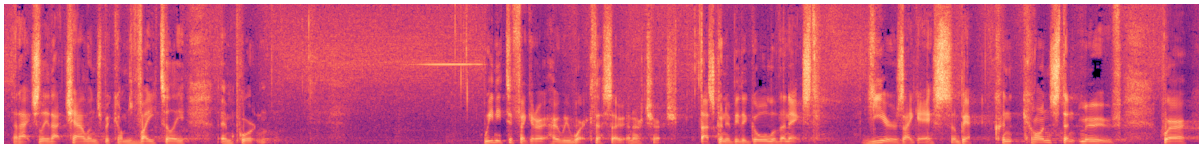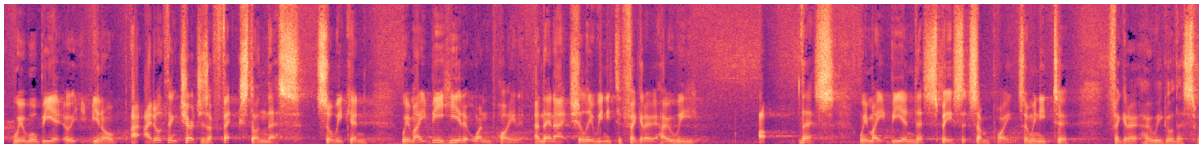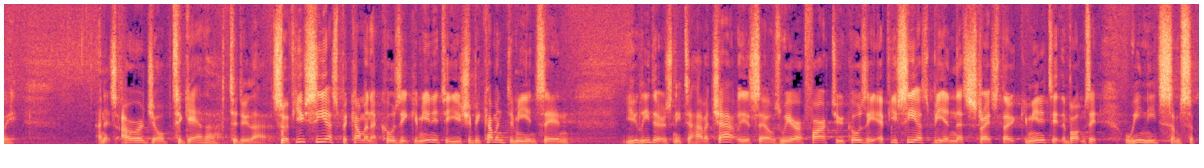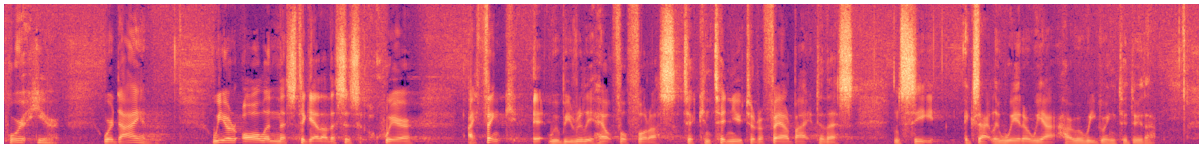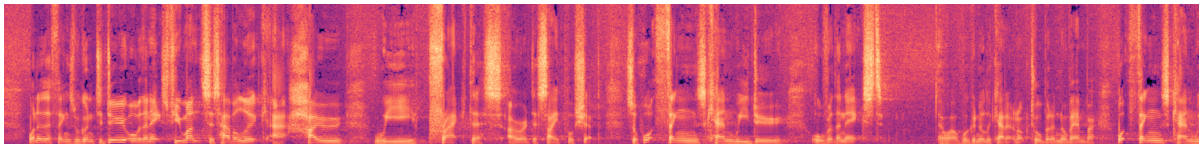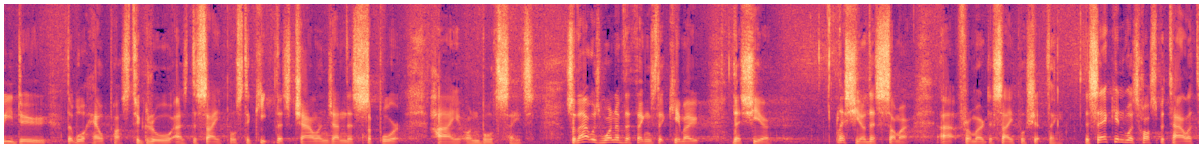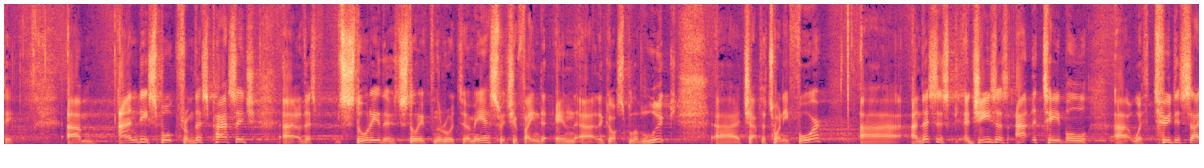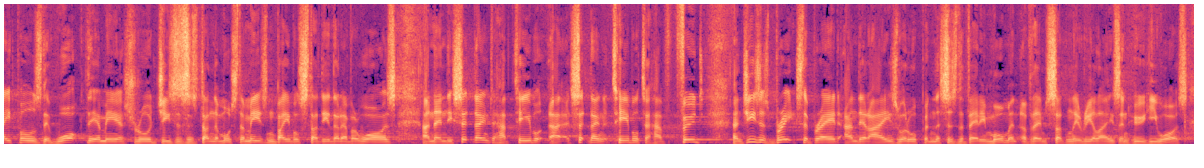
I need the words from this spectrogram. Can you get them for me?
that actually that challenge becomes vitally important. We need to figure out how we work this out in our church. That's going to be the goal of the next years, I guess. It'll be a con- constant move where we will be, uh, you know, I, I don't think churches are fixed on this. So we can, we might be here at one point, and then actually we need to figure out how we up this. We might be in this space at some point, and we need to figure out how we go this way. And it's our job together to do that. So if you see us becoming a cozy community, you should be coming to me and saying, you leaders need to have a chat with yourselves. We are far too cozy. If you see us being this stressed out community at the bottom, say, we need some support here. We're dying. We are all in this together. This is where I think it will be really helpful for us to continue to refer back to this and see exactly where are we at, how are we going to do that. One of the things we're going to do over the next few months is have a look at how we practice our discipleship. So, what things can we do over the next Oh, well, we're going to look at it in October and November. What things can we do that will help us to grow as disciples, to keep this challenge and this support high on both sides? So that was one of the things that came out this year, this year, this summer, uh, from our discipleship thing. The second was hospitality. Um, Andy spoke from this passage, uh, this story, the story from the road to Emmaus, which you find in uh, the Gospel of Luke, uh, chapter 24. Uh, and this is Jesus at the table uh, with two disciples. They've walked the Emmaus road. Jesus has done the most amazing Bible study there ever was. And then they sit down to have table, uh, sit down at table to have food. And Jesus breaks the bread, and their eyes were open. This is the very moment of them suddenly realizing who he was.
